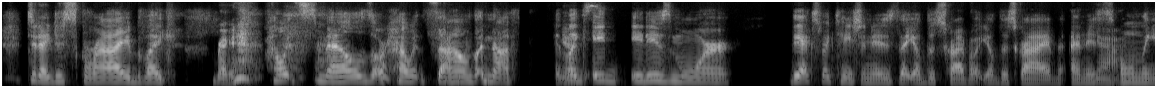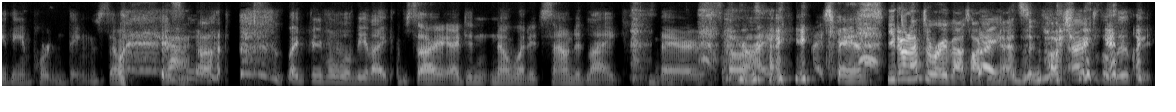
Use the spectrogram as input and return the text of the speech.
did i describe like Right. how it smells or how it sounds enough like it it is more the expectation is that you'll describe what you'll describe and it's Yeah. only the important things. So Yeah. it's not like people will be like, I'm sorry, I didn't know what it sounded like there. So Right. I can't you don't have to worry about talking Right. heads in poetry. absolutely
